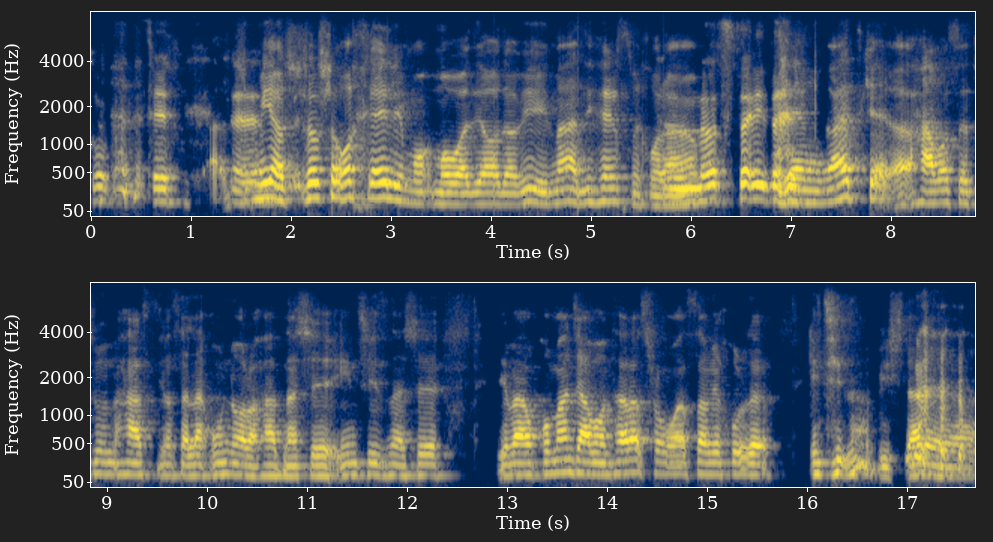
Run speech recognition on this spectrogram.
خب چون شما خیلی موادی آدابی من از این هرس می‌خورم. انقدر که حواستون هست مثلا اون ناراحت نشه این چیز نشه. یه خب من جوانتر از شما هستم یه خورده این چیزا بیشتره.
